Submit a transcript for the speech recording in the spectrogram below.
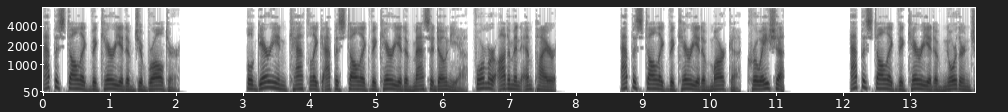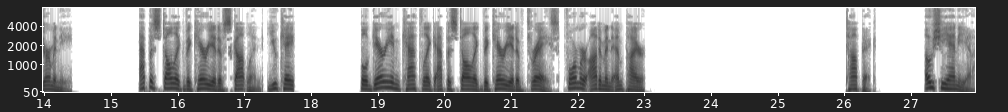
Apostolic Vicariate of Gibraltar. Bulgarian Catholic Apostolic Vicariate of Macedonia, former Ottoman Empire. Apostolic Vicariate of Marka, Croatia. Apostolic Vicariate of Northern Germany Apostolic Vicariate of Scotland, UK Bulgarian Catholic Apostolic Vicariate of Thrace, former Ottoman Empire. Oceania.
